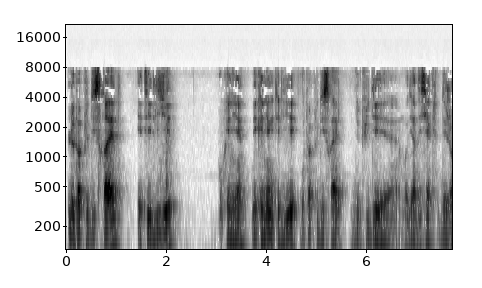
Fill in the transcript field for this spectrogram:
Le peuple d'Israël était lié aux Kenyans, les Kenyans étaient liés au peuple d'Israël depuis des, on va dire des siècles déjà.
